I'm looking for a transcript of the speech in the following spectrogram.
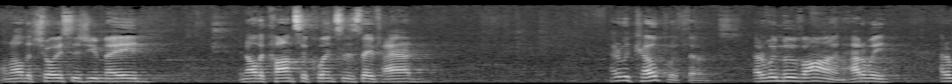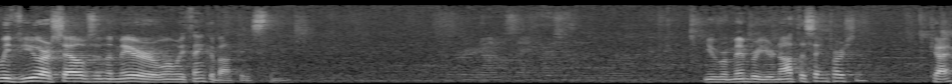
on all the choices you made and all the consequences they've had, how do we cope with those? How do we move on? How do we, how do we view ourselves in the mirror when we think about these things? You remember you're not the same person? Okay.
